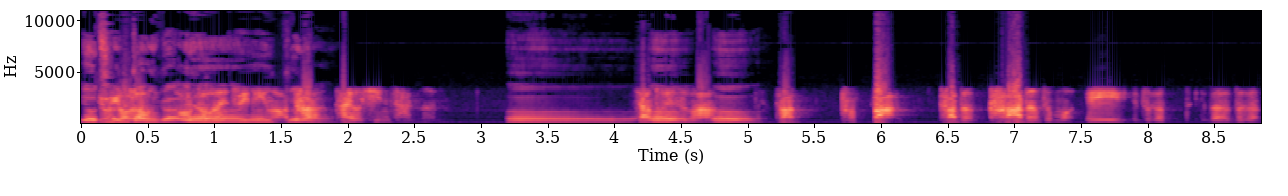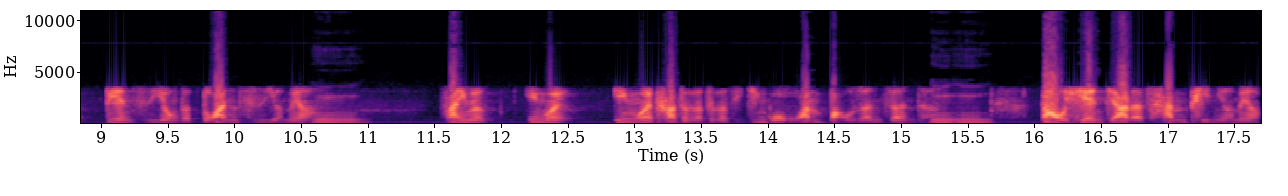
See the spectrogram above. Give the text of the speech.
又成功一个，各位注意听哦，它它有新产能，呃，这样子吗？嗯，它它大它的它的什么 A 这个的这个电子用的端子有没有？嗯，它因为因为。因为它这个这个是经过环保认证的，嗯嗯，导线架的产品有没有？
